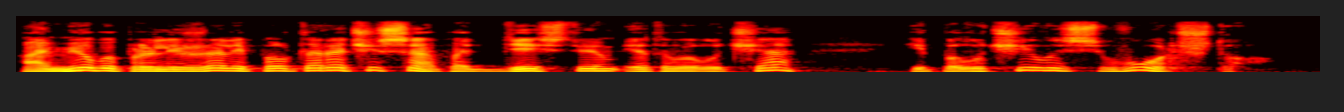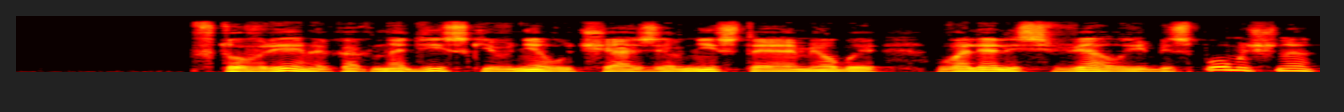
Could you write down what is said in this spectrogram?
амебы пролежали полтора часа под действием этого луча, и получилось вот что. В то время как на диске вне луча зернистые амебы валялись вяло и беспомощно,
